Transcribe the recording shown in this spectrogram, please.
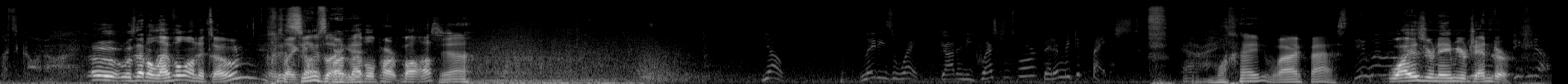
What's going on? oh, was that a level on its own? It was It like seems part like it. level, part boss. Yeah. Yo, ladies away. Got any questions for? Better make it fast. All right. Why? Why fast? Hey, wait, wait, Why is your name your gender? Pick it up.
